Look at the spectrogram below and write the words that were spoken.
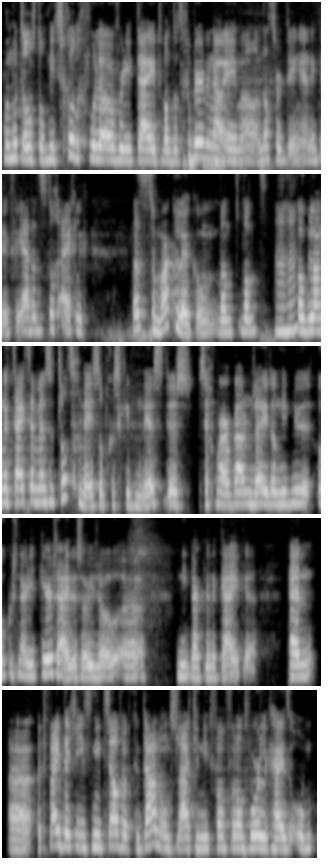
we moeten ons toch niet schuldig voelen over die tijd, want het gebeurde nou eenmaal en dat soort dingen. En ik denk van, ja, dat is toch eigenlijk, dat is te makkelijk, om, want, want mhm. ook lange tijd zijn mensen trots geweest op geschiedenis. Dus zeg maar, waarom zou je dan niet nu ook eens naar die keerzijde sowieso uh, niet naar kunnen kijken? En uh, het feit dat je iets niet zelf hebt gedaan, ontslaat je niet van verantwoordelijkheid om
